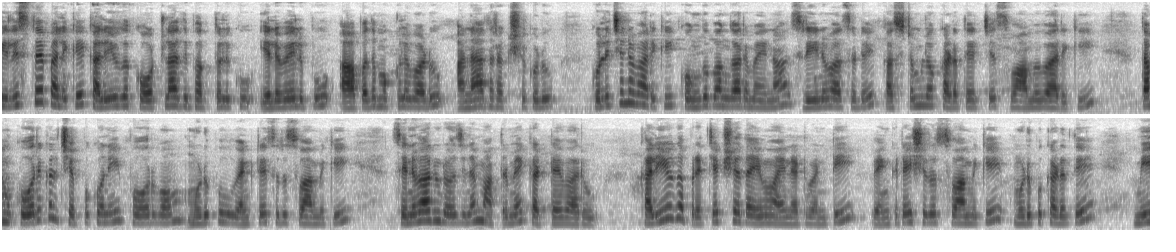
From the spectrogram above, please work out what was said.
పిలిస్తే పలికే కలియుగ కోట్లాది భక్తులకు ఎలవేలుపు ఆపద మొక్కలవాడు అనాథ రక్షకుడు. కొలిచిన వారికి కొంగు బంగారమైన శ్రీనివాసుడే కష్టంలో కడతీర్చే స్వామివారికి. తమ కోరికలు చెప్పుకొని పూర్వం ముడుపు వెంకటేశ్వర స్వామికి శనివారం రోజున మాత్రమే కట్టేవారు. కలియుగ ప్రత్యక్ష దైవం అయినటువంటి వెంకటేశ్వర స్వామికి ముడుపు కడితే మీ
